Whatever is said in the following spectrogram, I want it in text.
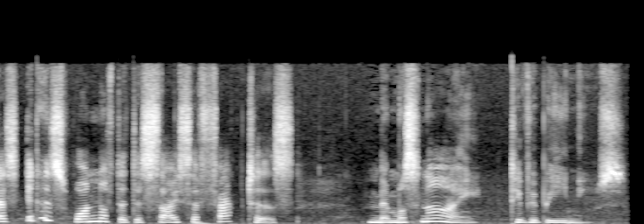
as it is one of the decisive factors. Memos 9, TVB News.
